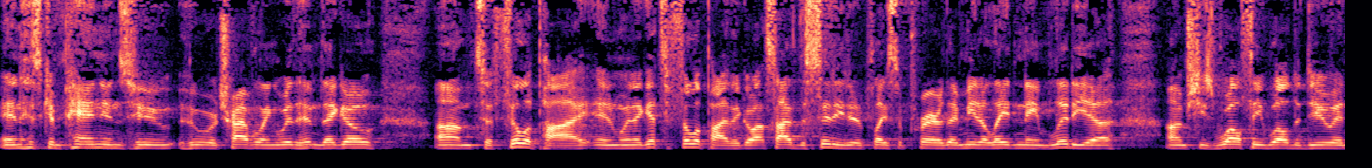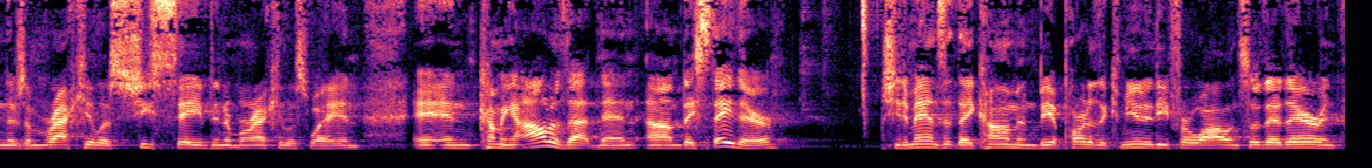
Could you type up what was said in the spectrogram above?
and his companions who, who were traveling with him, they go um, to Philippi. And when they get to Philippi, they go outside the city to a place of prayer. They meet a lady named Lydia. Um, she's wealthy, well to do, and there's a miraculous, she's saved in a miraculous way. And, and coming out of that, then, um, they stay there. She demands that they come and be a part of the community for a while. And so they're there and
